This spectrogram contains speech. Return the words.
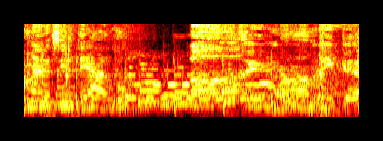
Déjame decirte algo. Ay, mami, qué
